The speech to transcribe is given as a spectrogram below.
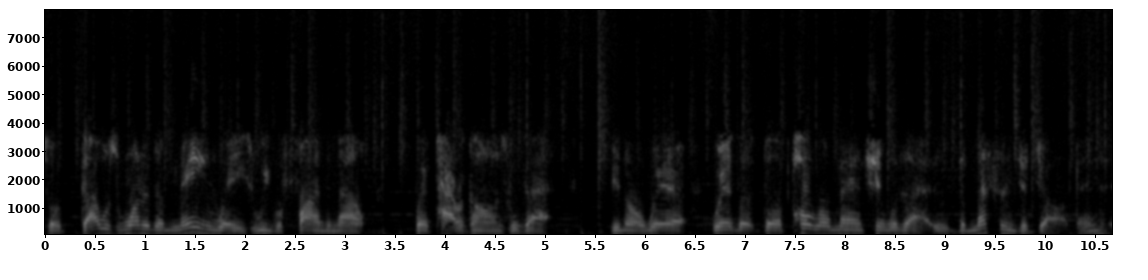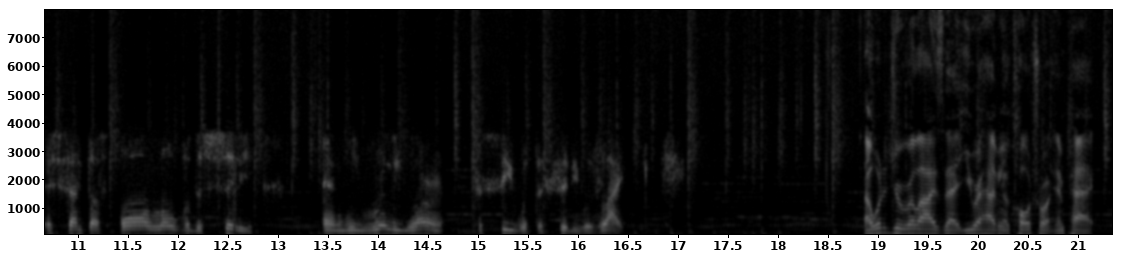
So that was one of the main ways we were finding out where Paragons was at. You know, where where the, the Polo Mansion was at. the messenger job, and it sent us all over the city and we really learned to see what the city was like. Uh, what did you realize that you were having a cultural impact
